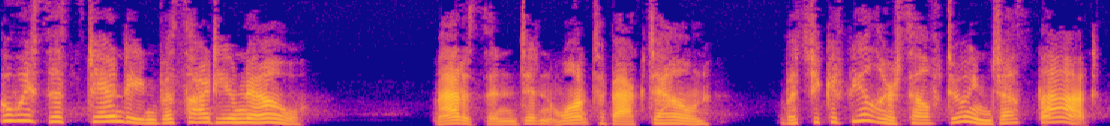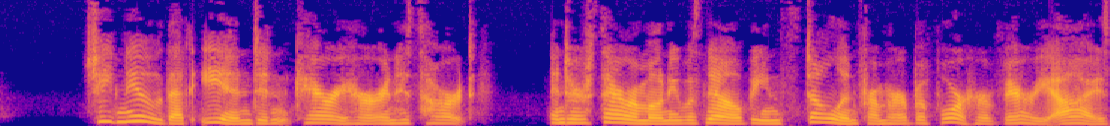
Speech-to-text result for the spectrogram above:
Who is this standing beside you now? Madison didn't want to back down, but she could feel herself doing just that. She knew that Ian didn't carry her in his heart, and her ceremony was now being stolen from her before her very eyes.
